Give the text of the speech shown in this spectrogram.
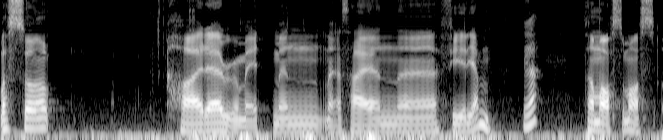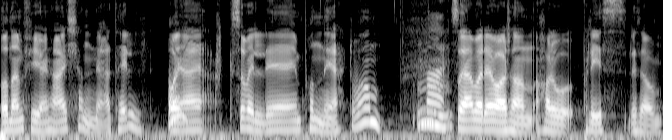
og så har uh, roommaten min med seg en uh, fyr hjem. Ja. Han var også med oss. Og den fyren her kjenner jeg til. Og Oi. jeg er ikke så veldig imponert over han. Nei. Så jeg bare var sånn Hallo, please, liksom.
